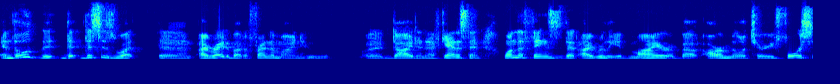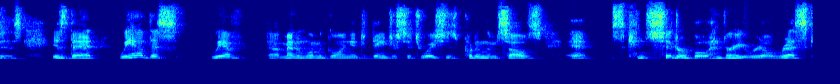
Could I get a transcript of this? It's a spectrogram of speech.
and those th- this is what um, I write about. A friend of mine who uh, died in Afghanistan. One of the things that I really admire about our military forces is that we have this we have uh, men and women going into dangerous situations, putting themselves at considerable and very real risk.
